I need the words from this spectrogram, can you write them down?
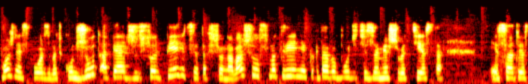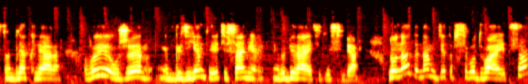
можно использовать кунжут. Опять же, соль, перец, это все на ваше усмотрение, когда вы будете замешивать тесто. И, соответственно, для кляра вы уже ингредиенты эти сами выбираете для себя. Но надо нам где-то всего два яйца.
